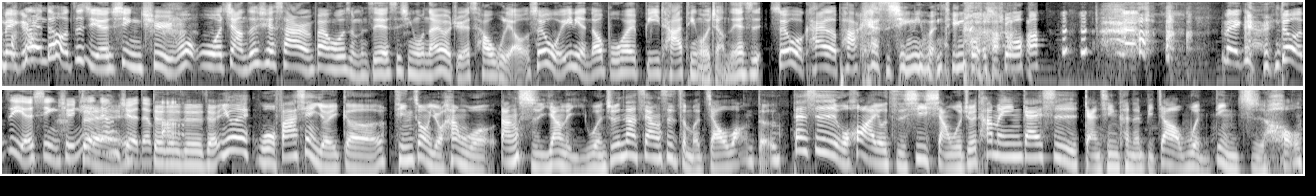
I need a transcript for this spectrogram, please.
每个人都有自己的兴趣。我我讲这些杀人犯或什么这些事情，我男友觉得超无聊，所以我一点都不会逼他听我讲这件事。所以我开了 podcast，请你们听我说。每个人都有自己的兴趣，你也这样觉得吧？对对对对对，因为我发现有一个听众有和我当时一样的疑问，就是那这样是怎么交往的？但是我后来有仔细想，我觉得他们应该是感情可能比较稳定之后。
